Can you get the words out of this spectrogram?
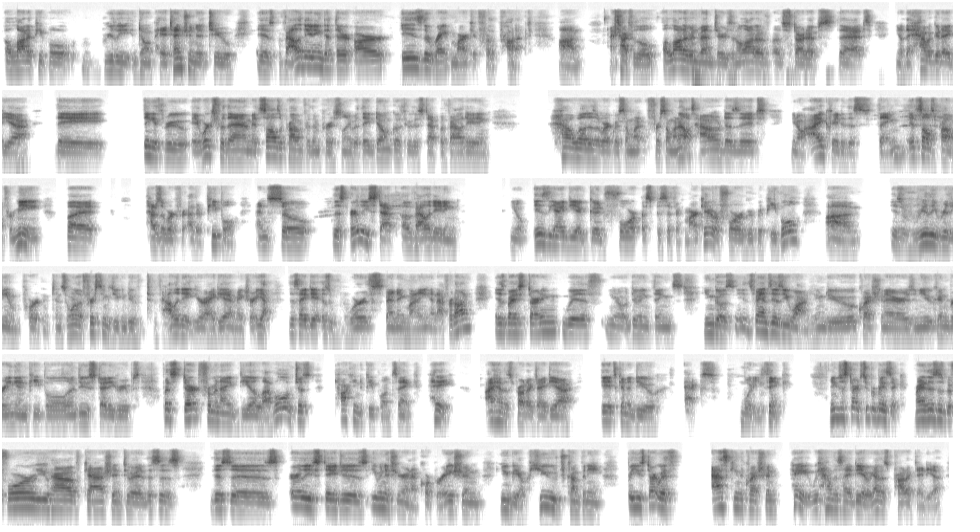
a lot of people really don't pay attention to is validating that there are is the right market for the product. Um, I talked with a, a, lot of inventors and a lot of, of startups that you know they have a good idea, they think it through. It works for them. It solves a problem for them personally, but they don't go through the step of validating how well does it work with someone for someone else? How does it, you know, I created this thing. It solves a problem for me, but how does it work for other people? And so this early step of validating, you know, is the idea good for a specific market or for a group of people? Um, is really, really important. And so one of the first things you can do to validate your idea and make sure, yeah, this idea is worth spending money and effort on is by starting with, you know, doing things. You can go as fancy as you want. You can do questionnaires and you can bring in people and do study groups, but start from an idea level of just talking to people and saying, hey, I have this product idea. It's going to do X. What do you think? You just start super basic, right? This is before you have cash into it. This is this is early stages. Even if you're in a corporation, you can be a huge company, but you start with asking the question, "Hey, we have this idea. We have this product idea.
